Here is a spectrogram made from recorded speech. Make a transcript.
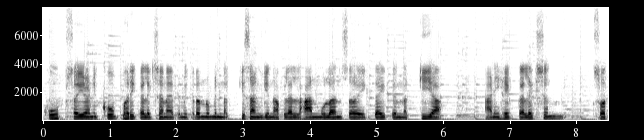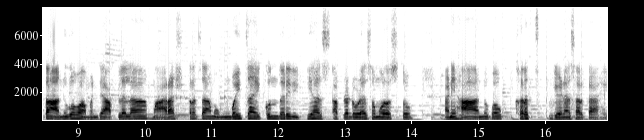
खूप सही आणि खूप भारी कलेक्शन आहे. तर मित्रांनो मी नक्की सांगेन आपल्या लहान मुलांसह एकदा इथे नक्की या. आणि हे कलेक्शन स्वतः अनुभवा म्हणजे आपल्याला महाराष्ट्राचा मुंबईचा एकंदरीत इतिहास आपल्या डोळ्यासमोर असतो आणि हा अनुभव खरंच घेण्यासारखा आहे.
